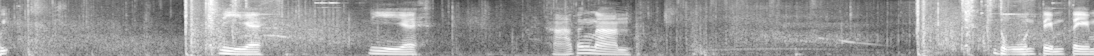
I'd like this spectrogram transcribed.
ุ๊ยนี่ไง นี่ไง หาตั้งนาน โดนเต็มเต็ม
